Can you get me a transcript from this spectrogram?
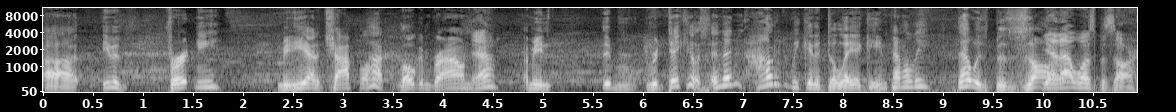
Uh, even Furtney, I mean, he had a chop block. Logan Brown. Yeah. I mean, it, ridiculous. And then how did we get a delay a game penalty? That was bizarre. Yeah, that was bizarre.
